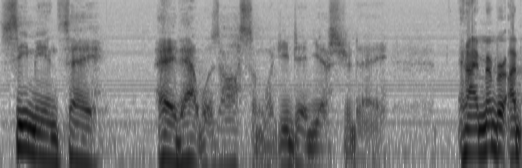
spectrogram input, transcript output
see me and say, hey, that was awesome what you did yesterday? And I remember, I,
